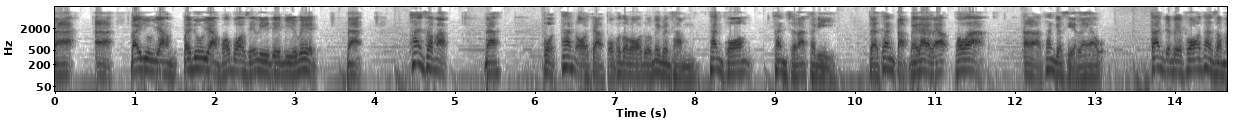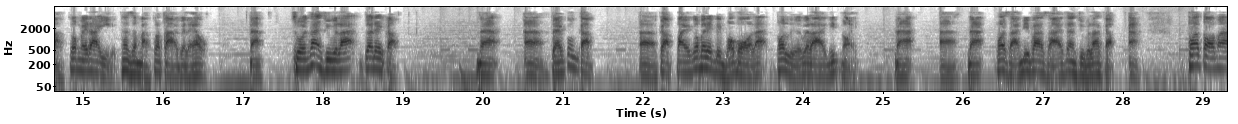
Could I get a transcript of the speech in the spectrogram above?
นะฮะอ่าไปดูอย่างไปดูอย่างผบเสรีเตมียเวทนะท่านสมัครนะปลดท่านออกจากปปตรโดยไม่เป็นธรรมท่านฟ้องท่านชนะคดี แต่ท่านกลับไม่ได้แล้ว เพราะว่าอ่าท่านเกษียณแล้ว ท่านจะไปฟ้องท่านสมัครก็ไม่ได้อีก ท่านสมัครก็ตายไปแล้วนะ ส่วนท่านชีวิระก็ได้กลับนะอ่า แต่ก็กลับอ่ากลับไปก็ไม่ได้เป็นผบละเพราะเหลือเวลานิดหน่อยนะฮะอ่านะเพราะศาลพิพากษาท่านชีวิระกลับอะพอต่อมา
